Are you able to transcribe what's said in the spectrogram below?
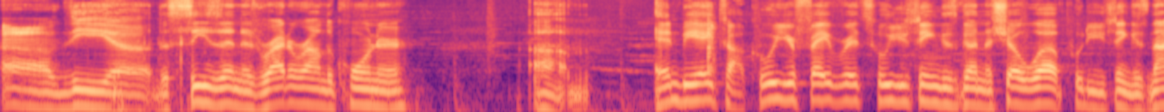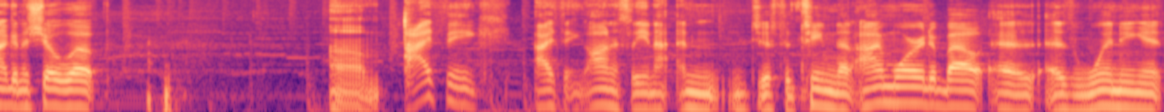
Uh, the uh, the season is right around the corner. Um, NBA talk. Who are your favorites? Who you think is gonna show up? Who do you think is not gonna show up? Um, I think I think honestly, and, I, and just a team that I'm worried about as, as winning it,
